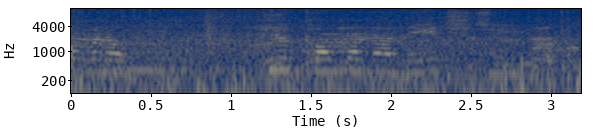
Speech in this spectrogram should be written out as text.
coming on, he'll come on each seat.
